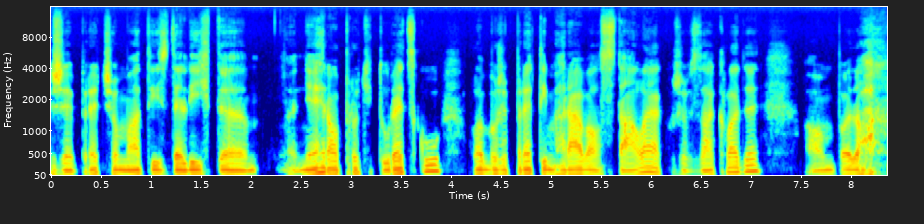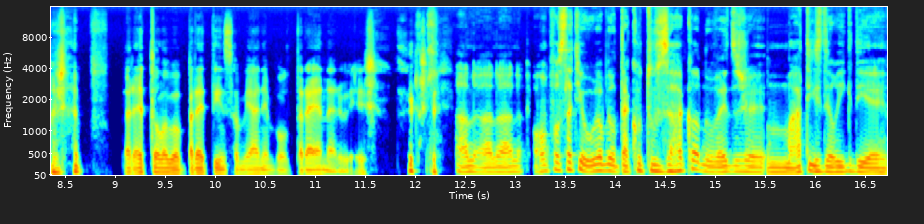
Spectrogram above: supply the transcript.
že prečo Matís de Ligt uh, nehral proti Turecku, lebo že predtým hrával stále, akože v základe a on povedal, že preto, lebo predtým som ja nebol tréner, vieš. Áno, áno, áno. On v podstate urobil takú tú základnú vec, že Matisse de Ligt je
